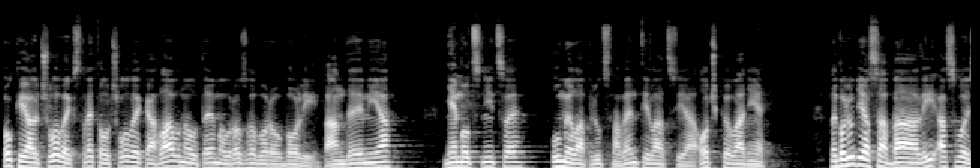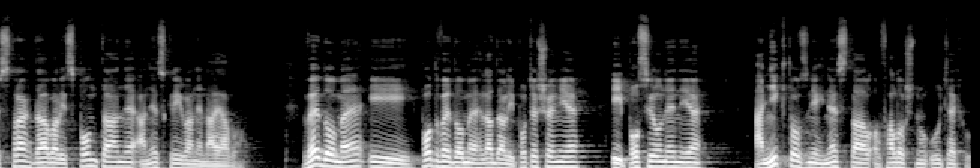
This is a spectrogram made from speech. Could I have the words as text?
Pokiaľ človek stretol človeka, hlavnou témou rozhovorov boli pandémia, nemocnice, umelá pľucná ventilácia, očkovanie – lebo ľudia sa báli a svoj strach dávali spontánne a neskrývane najavo. Vedome i podvedome hľadali potešenie i posilnenie a nikto z nich nestal o falošnú útechu.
